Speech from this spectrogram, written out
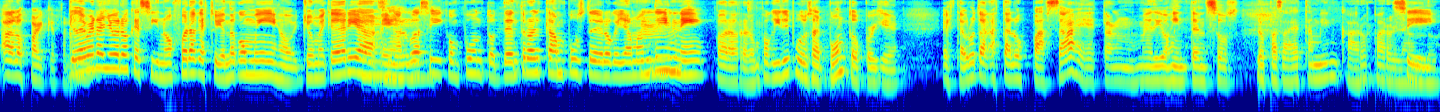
a los parques. Yo de verdad yo creo que si no fuera que estoy yendo con mi hijo, yo me quedaría en algo así con puntos dentro del campus de lo que llaman Disney para ahorrar un poquito y poder usar puntos porque está brutal. Hasta los pasajes están medios intensos. Los pasajes están bien caros para Orlando. Sí.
